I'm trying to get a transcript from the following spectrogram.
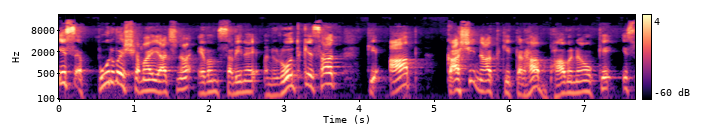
इस पूर्व क्षमा याचना एवं सविनय अनुरोध के साथ कि आप काशीनाथ की तरह भावनाओं के इस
